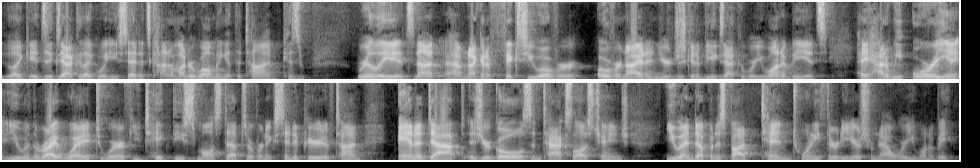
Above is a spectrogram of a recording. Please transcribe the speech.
like, it's exactly like what you said. It's kind of underwhelming at the time because really it's not i'm not going to fix you over overnight and you're just going to be exactly where you want to be it's hey how do we orient you in the right way to where if you take these small steps over an extended period of time and adapt as your goals and tax laws change you end up in a spot 10 20 30 years from now where you want to be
